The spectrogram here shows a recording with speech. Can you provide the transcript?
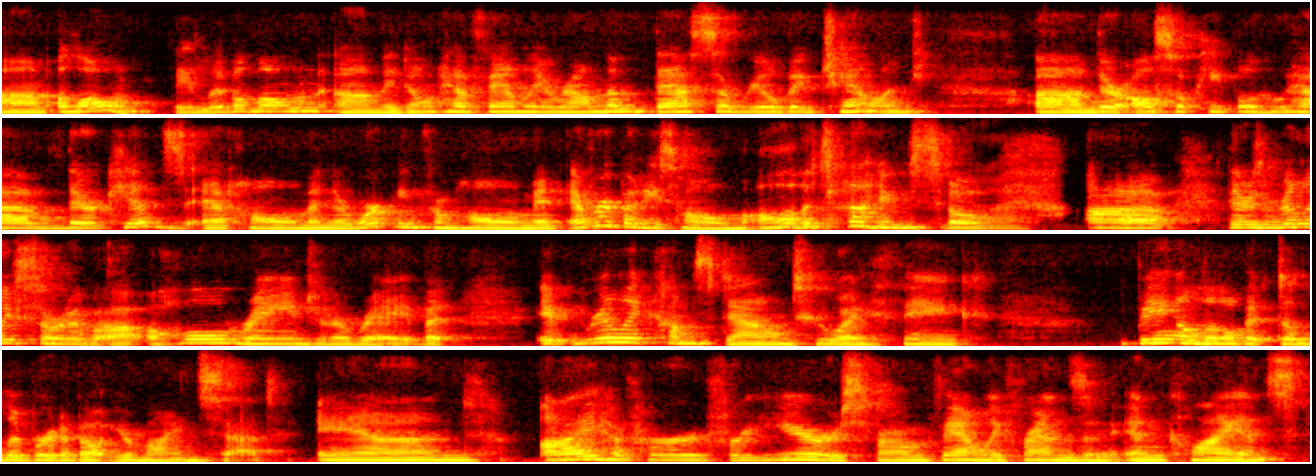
um, alone. They live alone. Um, they don't have family around them. That's a real big challenge. Um, there are also people who have their kids at home and they're working from home and everybody's home all the time. So yeah. uh, there's really sort of a, a whole range and array. But it really comes down to, I think, being a little bit deliberate about your mindset. And I have heard for years from family, friends, and, and clients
